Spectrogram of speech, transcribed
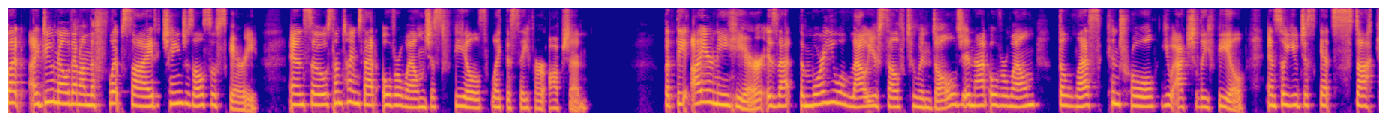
But I do know that on the flip side, change is also scary. And so sometimes that overwhelm just feels like the safer option. But the irony here is that the more you allow yourself to indulge in that overwhelm, the less control you actually feel. And so you just get stuck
